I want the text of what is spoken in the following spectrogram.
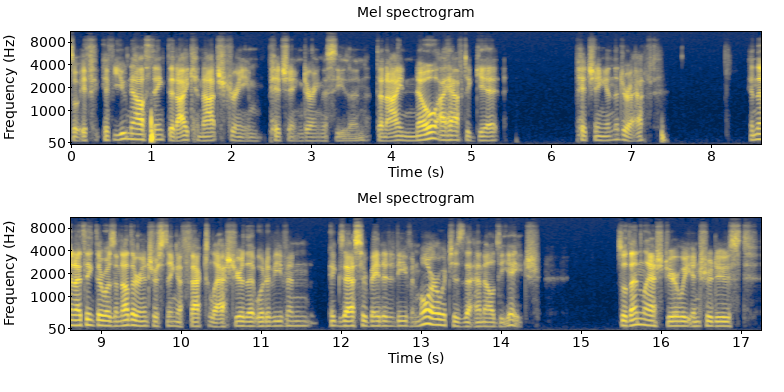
so if if you now think that I cannot stream pitching during the season, then I know I have to get pitching in the draft. And then I think there was another interesting effect last year that would have even exacerbated it even more, which is the NLDH. So then last year we introduced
